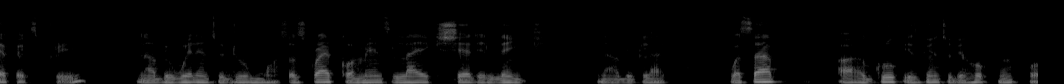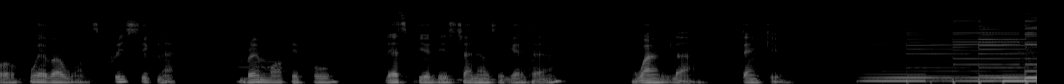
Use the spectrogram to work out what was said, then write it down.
FX Spree and I'll be willing to do more. Subscribe, comment, like, share the link and I'll be glad. WhatsApp our group is going to be open for whoever wants free signal. Bring more people. Let's build this channel together. One love. Thank you. Mm.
